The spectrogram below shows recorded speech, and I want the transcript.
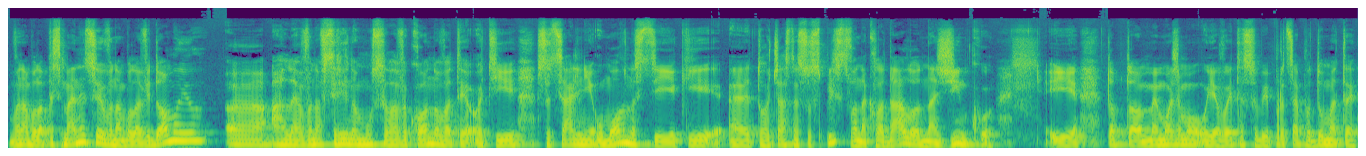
Вона була письменницею, вона була відомою, але вона все рівно мусила виконувати оті соціальні умовності, які е, тогочасне суспільство накладало на жінку. І тобто, ми можемо уявити собі про це, подумати,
